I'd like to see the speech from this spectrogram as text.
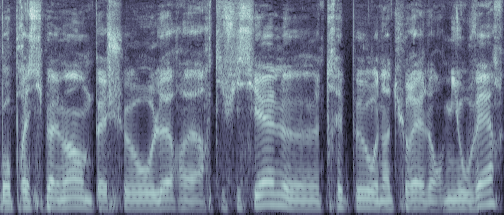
Bon, principalement, on pêche au leurre artificiel, euh, très peu au naturel, hormis au vert.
